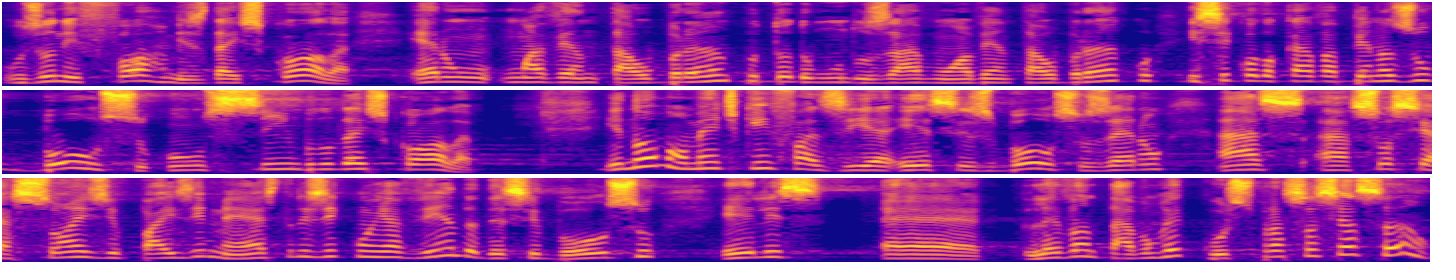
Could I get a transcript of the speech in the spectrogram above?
os uniformes da escola, era um, um, avental branco, todo mundo usava um avental branco e se colocava apenas o bolso com o símbolo da escola. E normalmente quem fazia esses bolsos eram as associações de pais e mestres, e com a venda desse bolso, eles é, levantavam recursos para a associação.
